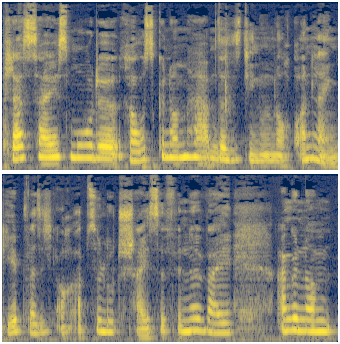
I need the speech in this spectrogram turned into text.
Plus-Size-Mode rausgenommen haben, dass es die nur noch online gibt, was ich auch absolut scheiße finde, weil angenommen,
